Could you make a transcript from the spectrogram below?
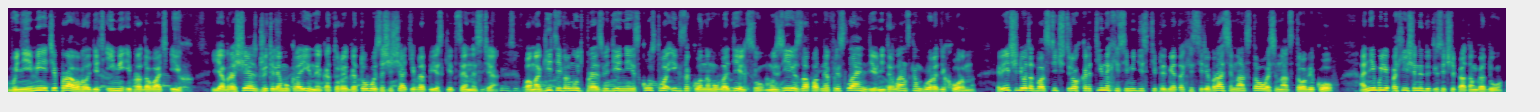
Вы не имеете права владеть ими и продавать их. Я обращаюсь к жителям Украины, которые готовы защищать европейские ценности. Помогите вернуть произведения искусства их законному владельцу, музею Западной Фрисландии в нидерландском городе Хорн. Речь идет о 24 картинах и 70 предметах из серебра 17-18 веков. Они были похищены в 2005 году.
